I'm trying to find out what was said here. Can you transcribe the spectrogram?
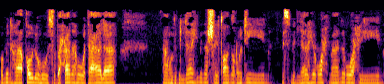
ومنها قوله سبحانه وتعالى أعوذ بالله من الشيطان الرجيم بسم الله الرحمن الرحيم.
